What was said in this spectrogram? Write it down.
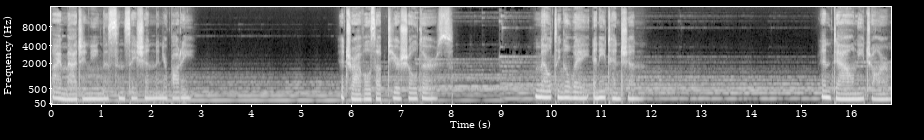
by imagining this sensation in your body. It travels up to your shoulders, melting away any tension, and down each arm.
